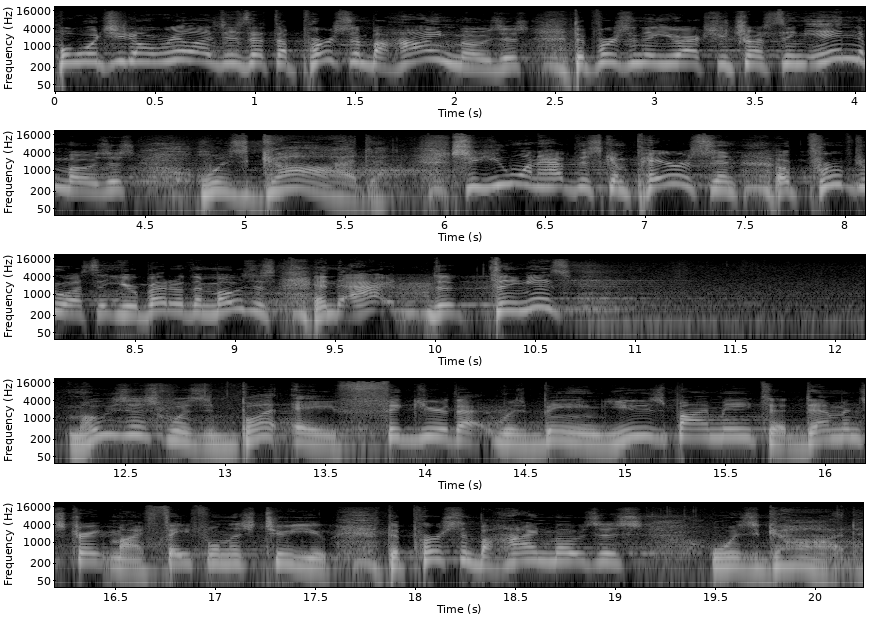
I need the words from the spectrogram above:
but what you don't realize is that the person behind Moses, the person that you're actually trusting in Moses, was God. So you want to have this comparison of prove to us that you're better than Moses. And the thing is, Moses was but a figure that was being used by me to demonstrate my faithfulness to you. The person behind Moses was God.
